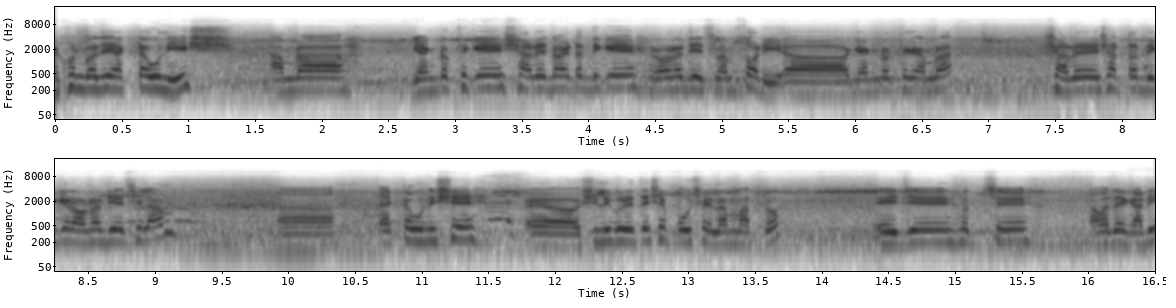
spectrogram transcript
এখন বাজে একটা উনিশ। আমরা গ্যাংটক থেকে সাড়ে নয়টার দিকে রওনা দিয়েছিলাম। সরি গ্যাংটক থেকে আমরা সাড়ে সাতটার দিকে রওনা দিয়েছিলাম। একটা উনিশে শিলিগুড়িতে এসে পৌঁছাইলাম মাত্র। এই যে হচ্ছে আমাদের গাড়ি,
